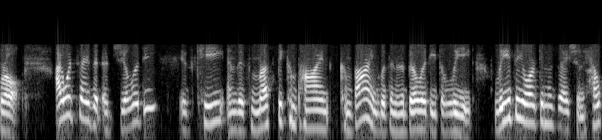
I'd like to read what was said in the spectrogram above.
role. I would say that agility is key, and this must be combined, combined with an ability to lead. Lead the organization, help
